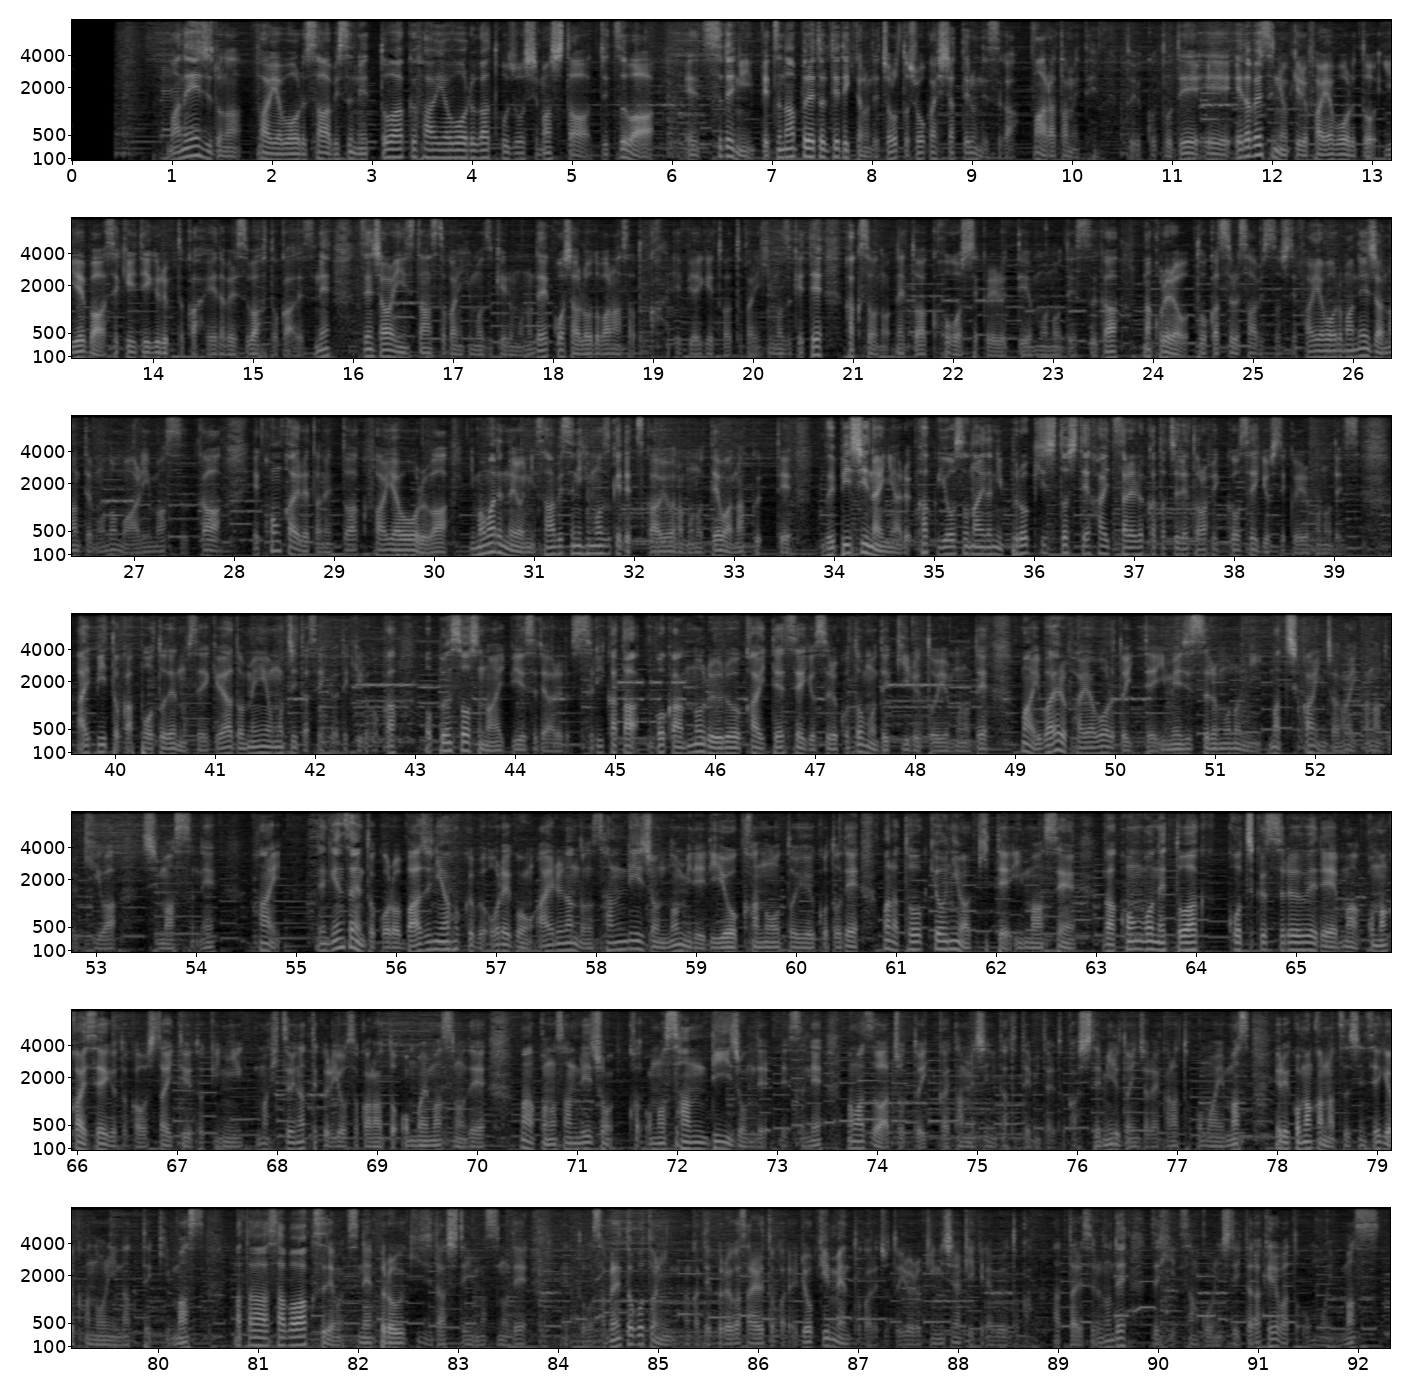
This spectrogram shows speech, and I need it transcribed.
マネージドなファイアウォールサービスネットワークファイアウォールが登場しました。実はすでに別のアップデートで出てきたのでちょろっと紹介しちゃってるんですが、まあ、改めてということで、えー、AWS におけるファイアウォールといえばセキュリティグループとか AWS WAF とかですね。前者はインスタンスとかに紐付けるもので後者はロードバランサーとか API ゲートとかに紐付けて各層のネットワーク保護してくれるっていうものですが、まあ、これらを統括するサービスとしてファイアウォールマネージャーなんてものもありますが、え今回入れたネットワークファイアウォールは今までのようにサービスに紐付けて使うようなものではなくて VPC 内にある各要素の間にプロ記事として配置される形でトラフィックを制御してくれるものです。IP とかポートでの制御やドメインを用いた制御ができるほかオープンソースの IPS であるすり方互換のルールを書いて制御することもできるというもので、まあ、いわゆるファイアウォールといってイメージするものに、まあ、近いんじゃないかなという気はしますね。はい。で現在のところバージニア北部オレゴンアイルランドの3リージョンのみで利用可能ということでまだ東京には来ていません。が今後ネットワーク構築する上で、まあ、細かい制御とかをしたいという時に、まあ、必要になってくる要素かなと思いますので、まあ、この3リージョンこの3リージョンでですね、まあ、まずはちょっと1回試しに立ててみたりとかしてみるといいんじゃないかなと思います。より細かな通信制御可能になってきます。またサーバーワークスでもですねブログ記事出していますので、えっと、サブネットごとになんかデプロイがされるとかで料金面とかでちょっといろいろ気にしなきゃいけない部分とかあったりするのでぜひ参考にしていただければと思います。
